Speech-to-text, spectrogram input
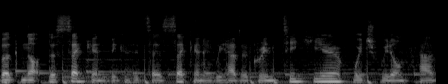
but not the second because it says second and we have a green tick here, which we don't have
